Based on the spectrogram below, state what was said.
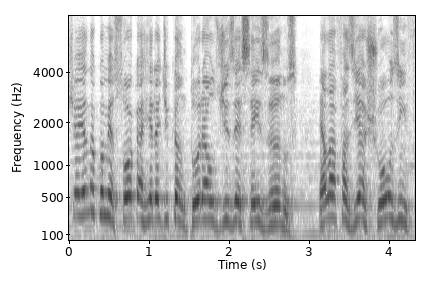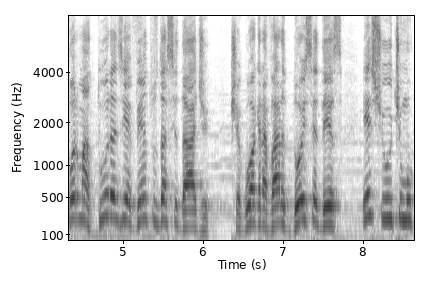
Chayana começou a carreira de cantora aos 16 anos. Ela fazia shows em formaturas e eventos da cidade. Chegou a gravar dois CDs, este último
